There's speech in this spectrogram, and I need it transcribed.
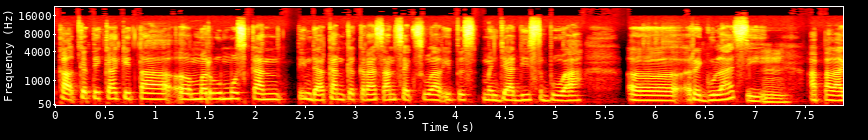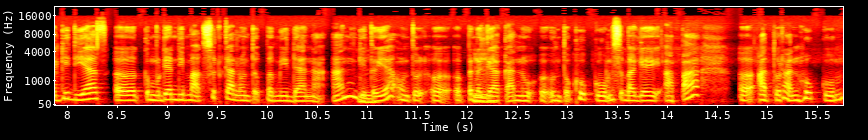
ka- ketika kita eh, merumuskan tindakan kekerasan seksual itu menjadi sebuah eh, regulasi, Hmm. apalagi dia eh, kemudian dimaksudkan untuk pemidanaan gitu ya, untuk eh, penegakan hu- untuk hukum sebagai apa eh, aturan hukum,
